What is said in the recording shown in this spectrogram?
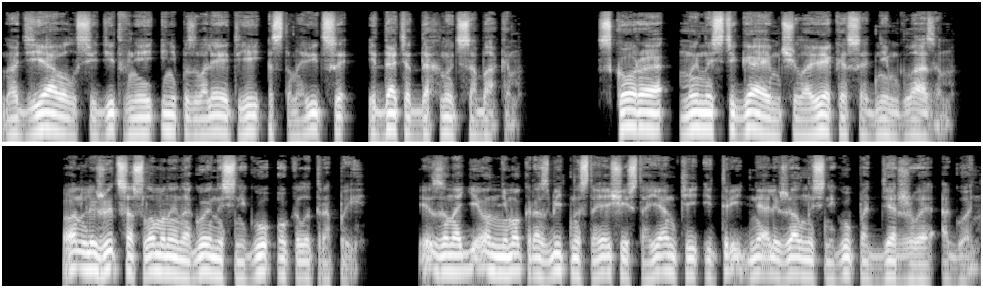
Но дьявол сидит в ней и не позволяет ей остановиться и дать отдохнуть собакам. Скоро мы настигаем человека с одним глазом. Он лежит со сломанной ногой на снегу около тропы. Из-за ноги он не мог разбить настоящей стоянки и три дня лежал на снегу, поддерживая огонь.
